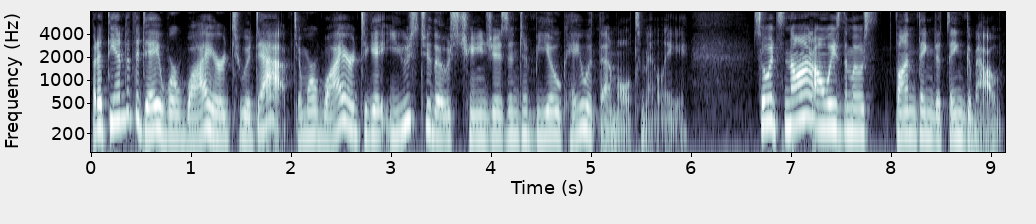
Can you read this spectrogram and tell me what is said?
But at the end of the day, we're wired to adapt and we're wired to get used to those changes and to be okay with them ultimately. So it's not always the most fun thing to think about.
